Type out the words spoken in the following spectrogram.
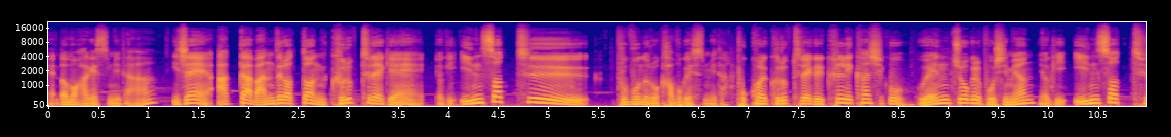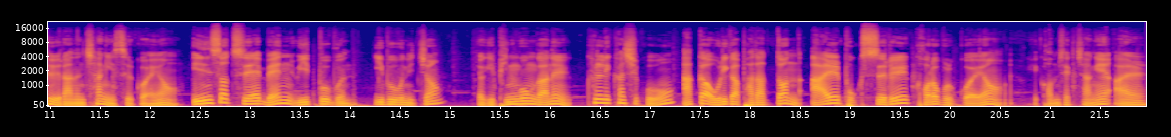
네, 넘어가겠습니다. 이제 아까 만들었던 그룹 트랙에 여기 인서트 부분으로 가보겠습니다. 보컬 그룹 트랙을 클릭하시고 왼쪽을 보시면 여기 인서트라는 창이 있을 거예요. 인서트의 맨 윗부분 이 부분 있죠? 여기 빈 공간을 클릭하시고 아까 우리가 받았던 R 복스를 걸어 볼 거예요. 검색창에 R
